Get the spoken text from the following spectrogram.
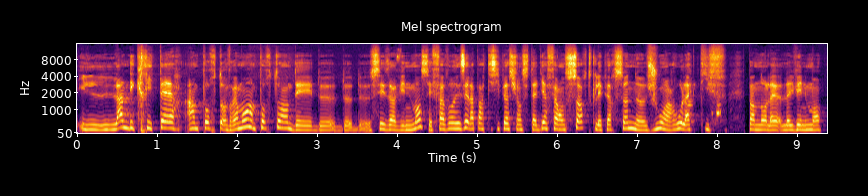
l'un des critères importants, vraiment importants des, de, de, ces événements, c'est favoriser la participation, c'est-à-dire faire en sorte que les personnes jouent un rôle actif pendant l'événement.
